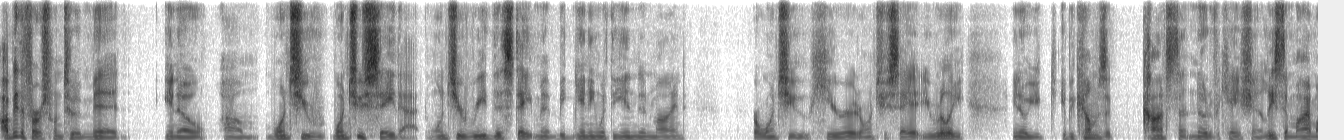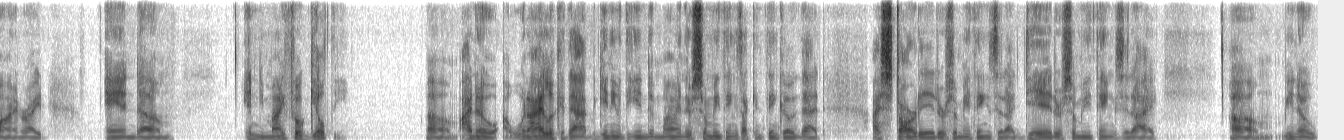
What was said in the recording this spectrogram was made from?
I'll be the first one to admit you know, um, once you once you say that, once you read this statement beginning with the end in mind, or once you hear it, or once you say it, you really, you know, you, it becomes a constant notification, at least in my mind, right? And um, and you might feel guilty. Um, I know when I look at that beginning with the end in mind, there's so many things I can think of that I started, or so many things that I did, or so many things that I, um, you know,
